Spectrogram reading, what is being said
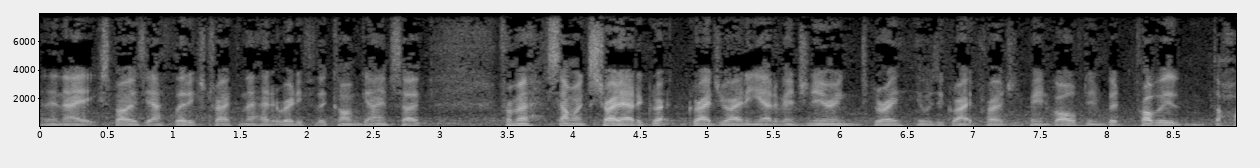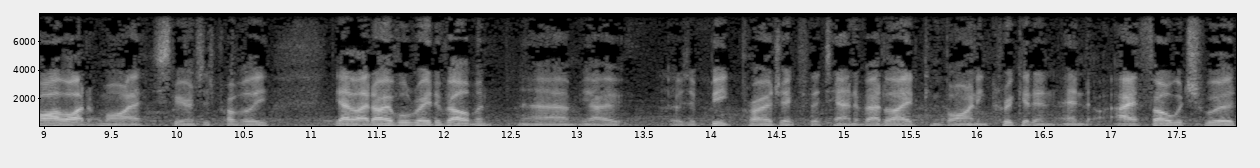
and then they exposed the athletics track and they had it ready for the Com Games. So, from a, someone straight out of gra- graduating out of engineering degree, it was a great project to be involved in. But probably the highlight of my experience is probably the Adelaide Oval redevelopment. Um, you know, it was a big project for the town of Adelaide, combining cricket and, and AFL, which were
